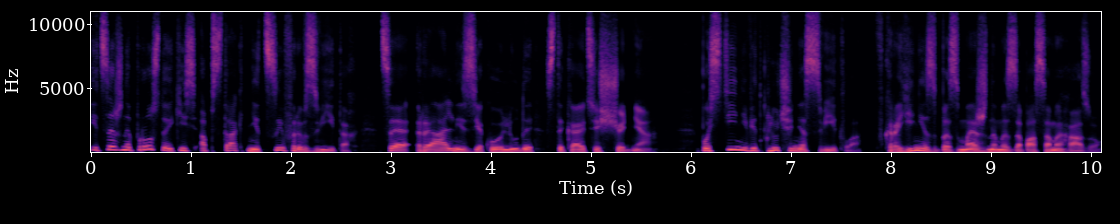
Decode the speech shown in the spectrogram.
І це ж не просто якісь абстрактні цифри в звітах, це реальність, з якою люди стикаються щодня. Постійні відключення світла в країні з безмежними запасами газу.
